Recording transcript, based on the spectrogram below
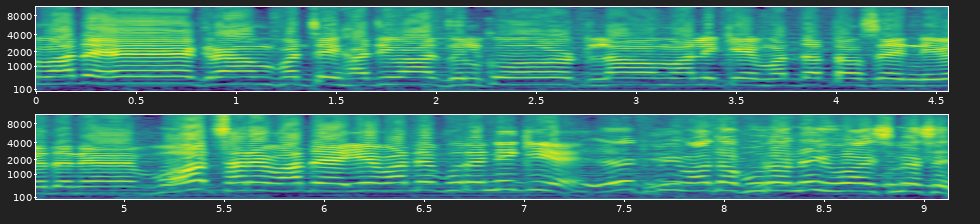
वादे है। ग्राम पंचायत हाजीवास दुलकोट लावा माली के मतदाताओं से निवेदन है। बहुत सारे वादे हैं। ये वादे पूरे नहीं किए? एक भी वादा पूरा नहीं हुआ इसमें से।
